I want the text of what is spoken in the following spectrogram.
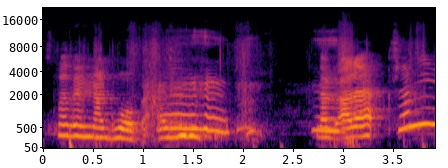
Spadłem na głowę. Dobra, ale przynajmniej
